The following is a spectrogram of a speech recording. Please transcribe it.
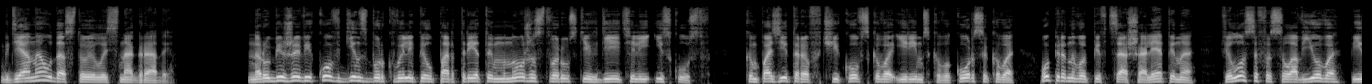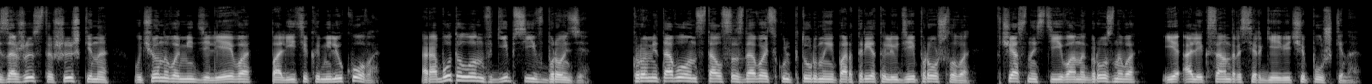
где она удостоилась награды. На рубеже веков Гинзбург вылепил портреты множества русских деятелей искусств, композиторов Чайковского и Римского-Корсакова, оперного певца Шаляпина, философа Соловьева, пейзажиста Шишкина, ученого Менделеева, политика Милюкова. Работал он в гипсе и в бронзе. Кроме того, он стал создавать скульптурные портреты людей прошлого, в частности Ивана Грозного и Александра Сергеевича Пушкина.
